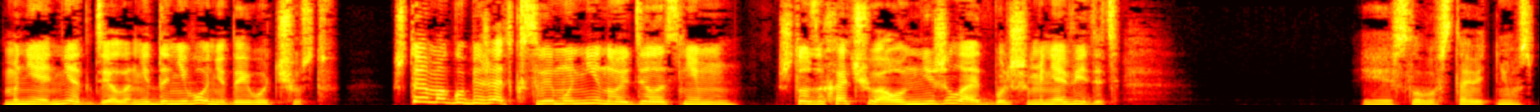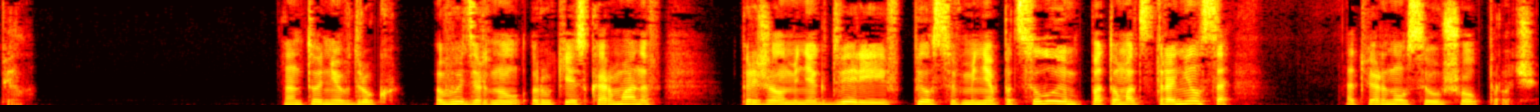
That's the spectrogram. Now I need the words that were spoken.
Мне нет дела ни до него, ни до его чувств. Что я могу бежать к своему Нину и делать с ним, что захочу, а он не желает больше меня видеть? И слова вставить не успела. Антонио вдруг выдернул руки из карманов, прижал меня к двери и впился в меня поцелуем, потом отстранился, отвернулся и ушел прочь.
